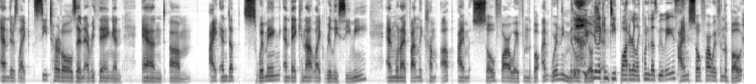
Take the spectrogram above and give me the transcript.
and there's like sea turtles and everything, and and um, I end up swimming and they cannot like really see me. And when I finally come up, I'm so far away from the boat. I'm we're in the middle of the ocean. you're like in deep water, like one of those movies. I'm so far away from the boat.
